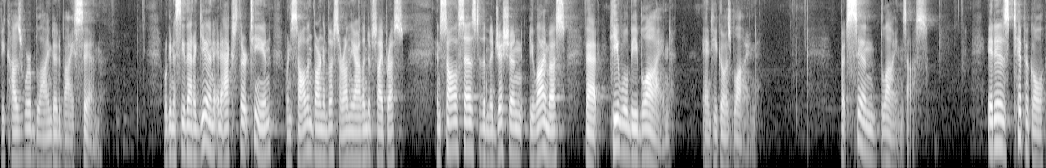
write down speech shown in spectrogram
because we're blinded by sin. We're going to see that again in Acts 13 when Saul and Barnabas are on the island of Cyprus. And Saul says to the magician Elymas that he will be blind, and he goes blind. But sin blinds us. It is typical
